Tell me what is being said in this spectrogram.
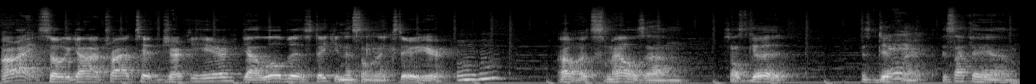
All right, so we got our tri-tip jerky here. Got a little bit of stickiness on the exterior. Mm-hmm. Oh, it smells um, Smells good. It's different. Yeah. It's like a, um,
